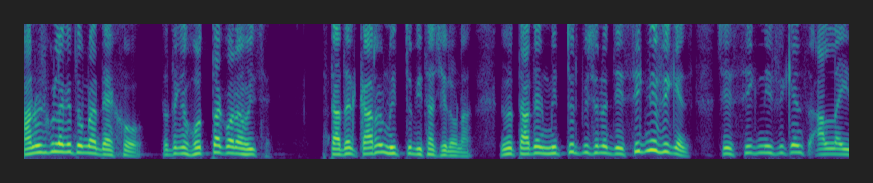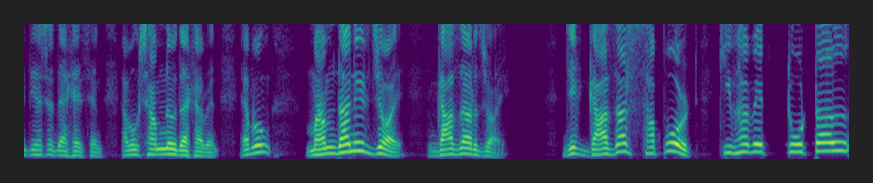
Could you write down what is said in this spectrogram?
মানুষগুলোকে তোমরা দেখো, তাদেরকে হত্যা করা হয়েছে তাদের কারও মৃত্যু বিথা ছিল না। কিন্তু তাদের মৃত্যুর পিছনে যে সিগনিফিকেন্স সেই সিগনিফিকেন্স আল্লাহ ইতিহাসে দেখাইছেন এবং সামনেও দেখাবেন। এবং মামদানির জয়, গাজার জয় যে গাজার সাপোর্ট কীভাবে টোটাল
